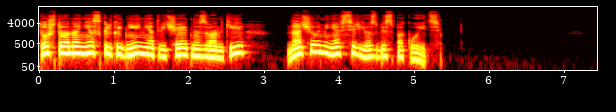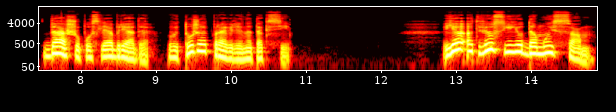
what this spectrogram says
То, что она несколько дней не отвечает на звонки, начало меня всерьез беспокоить. Дашу после обряда вы тоже отправили на такси? Я отвез ее домой сам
